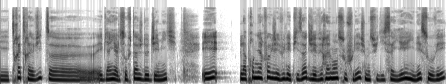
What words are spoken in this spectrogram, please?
Et très très vite, euh, eh bien, il y a le sauvetage de Jamie. Et la première fois que j'ai vu l'épisode, j'ai vraiment soufflé. Je me suis dit, ça y est, il est sauvé.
